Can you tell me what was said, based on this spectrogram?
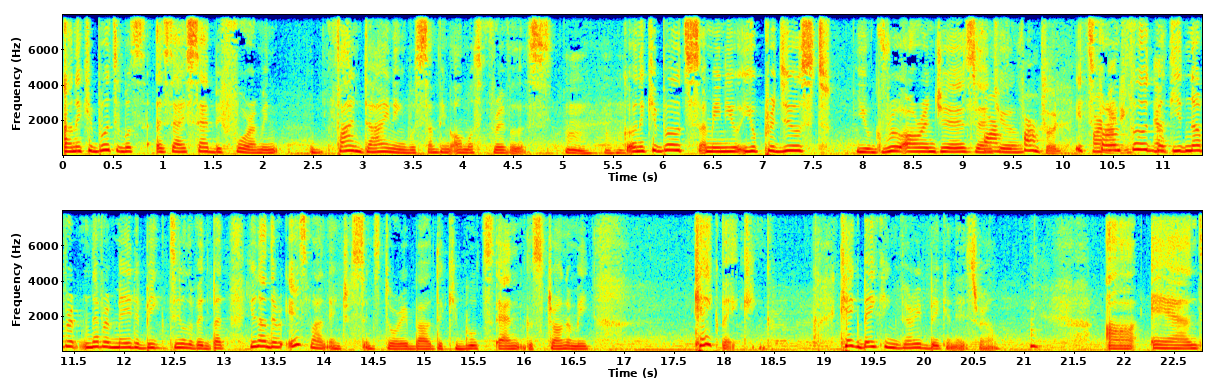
on a kibbutz was, as I said before, I mean, fine dining was something almost frivolous. Mm-hmm. On a kibbutz, I mean, you, you produced you grew oranges and farm, you farm food. It's farm, farm food, yeah. but you never never made a big deal of it. But you know, there is one interesting story about the kibbutz and gastronomy: cake baking. Cake baking very big in Israel, hmm. uh, and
